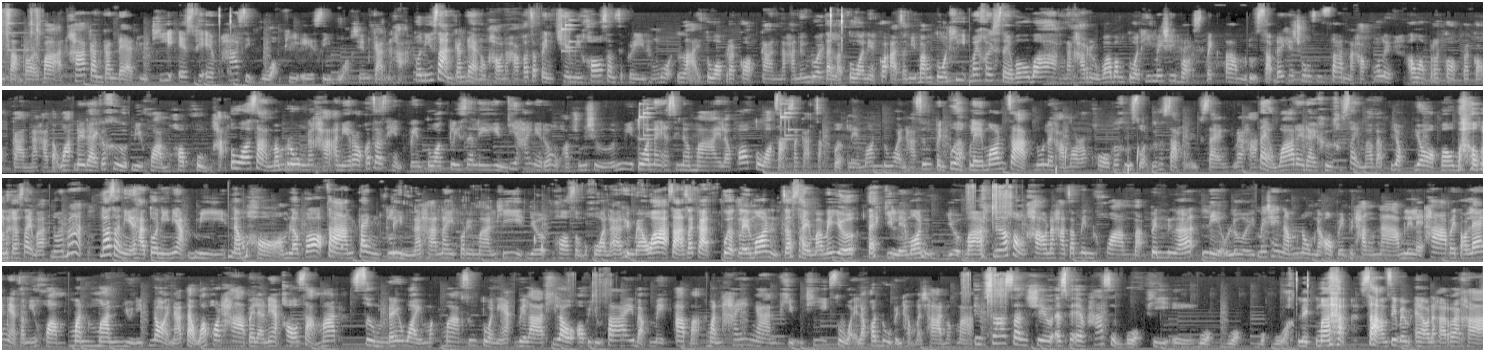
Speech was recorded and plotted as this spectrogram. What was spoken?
2,300 บาท ค่ากันกันแดดอยู่ที่ SPF 50 บวก PA 4 บวกเช่นกันค่ะ ตัวนี้สารกันแดดของเขานะคะ ก็จะเป็น Chemical Sunscreen ทั้งหมดหลายตัวประกอบกันนะคะ เนื่องด้วยแต่ละตัวเนี่ยก็อาจจะมีบางตัวที่ไม่ค่อย stable บ้างนะคะ หรือว่าบางตัวที่ไม่ใช่ broad spectrum ดูดซับได้แค่ช่วงสั้นๆนะคะเขาก็เลยเอามาประกอบประกอบกันนะคะ แต่ว่าใด ๆ ก็คือมีความครอบคลุมค่ะ ตัวสารบำรุงนะคะ อันนี้เราก็จะเห็นเป็นตัวกลีเซอรีนที่ให้ในเรื่องของความชุ่มชื้น มีตัวไนอะซินามายแล้วก็ตัวสารสกัดจากเปลือกเลมอนด้วยนะคะ ซึ่งเป็นเปลือกเลมอนจากนู่นเลยค่ะโมร็อกโกก็คือส่วนพืชศาสตร์ของอิปแซงนะคะ แต่ว่าใด ๆ คือเขาใส่มาแบบหยอกๆเบาๆนะคะใส่มาน้อยมาก นอกจากนี้นะคะ ตัวนี้เนี่ยมีน้ำหอมแล้วก็สารแต่งกลิ่นนะคะ ในปริมาณที่เยอะพอสมควรนะคะถึงแม้ว่าสารสกัดเปลือกเลมอนจะใส่มาไม่เยอะ แต่กลิ่นเลมอนเยอะมาก เนื้อของเขานะคะจะเป็นความแบบเป็นเนื้อเหลวเลย ไม่ใช่น้ำนมนะออกเป็นไปทางน้ำเลยแหละทาไปตอนแรกเนี่ยจะมีความมันๆอยู่นิดหน่อยนะ แต่ว่าพอทาไปแล้วเนี่ยเขาสามารถ ซึมได้ไวมากๆ ซึ่งตัวเนี้ยเวลาที่เราเอาไปอยู่ใต้แบบเมคอัพอะ มันให้งานผิวที่สวยแล้วก็ดูเป็นธรรมชาติมากๆ i p s a Sun Shield SPF 50 บวก PA บวกบวกบวกบวกเล็กมาก 30 ml นะคะ ราคา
